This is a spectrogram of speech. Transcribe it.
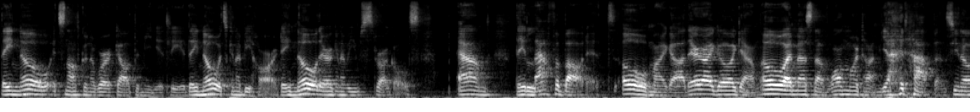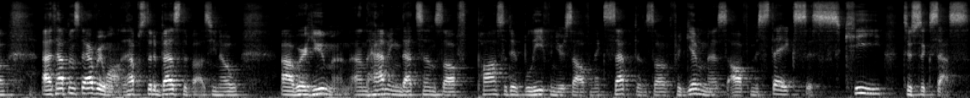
They know it's not going to work out immediately. They know it's going to be hard. They know there are going to be struggles, and they laugh about it. Oh my God, there I go again. Oh, I messed up one more time. Yeah, it happens. You know, it happens to everyone. It happens to the best of us. You know, uh, we're human, and having that sense of positive belief in yourself and acceptance of forgiveness of mistakes is key to success.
